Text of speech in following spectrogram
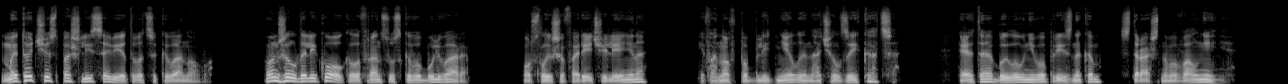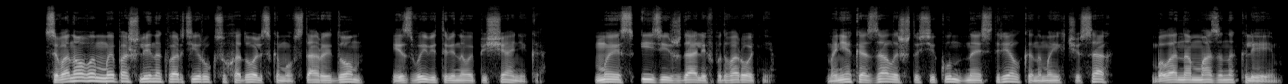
Мы тотчас пошли советоваться к Иванову. Он жил далеко, около французского бульвара. Услышав о речи Ленина, Иванов побледнел и начал заикаться. Это было у него признаком страшного волнения. С Ивановым мы пошли на квартиру к Суходольскому, в старый дом из выветренного песчаника. Мы с Изей ждали в подворотне. Мне казалось, что секундная стрелка на моих часах была намазана клеем.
